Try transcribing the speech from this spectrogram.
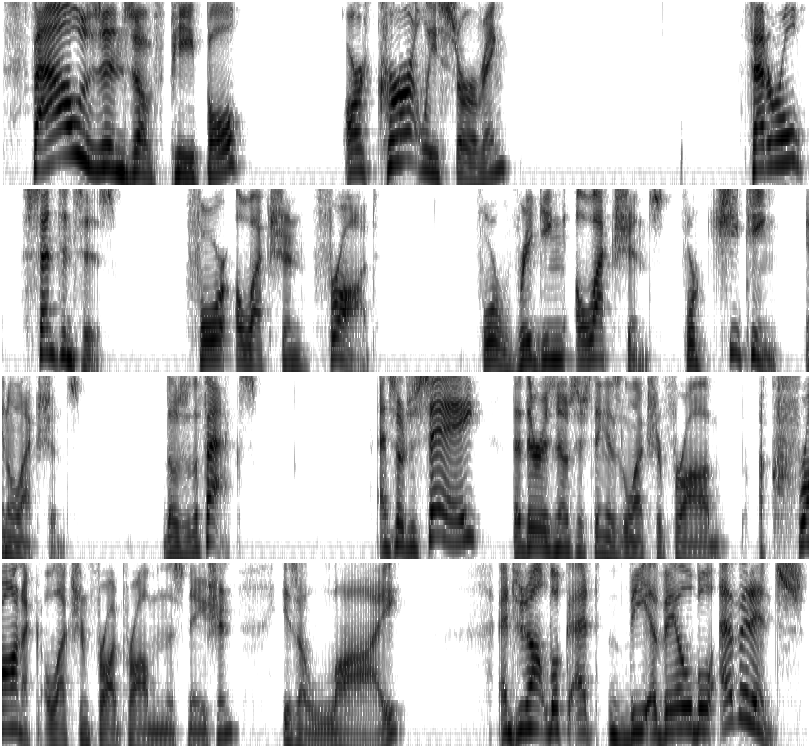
Thousands of people are currently serving federal sentences for election fraud, for rigging elections, for cheating in elections. Those are the facts. And so to say that there is no such thing as election fraud, a chronic election fraud problem in this nation, is a lie. And to not look at the available evidence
